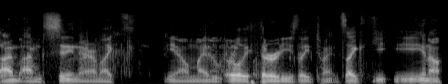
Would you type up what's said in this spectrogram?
I'm I'm sitting there, I'm like, you know my early 30s late 20s it's like you, you, know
